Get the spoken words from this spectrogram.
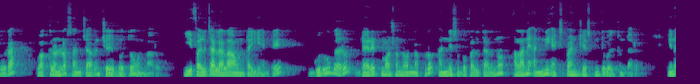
కూడా వక్రంలో సంచారం చేయబోతూ ఉన్నారు. ఈ ఫలితాలు ఎలా ఉంటాయి అంటే గురువు గారు డైరెక్ట్ మోషన్లో ఉన్నప్పుడు అన్ని శుభ ఫలితాలను అలానే అన్ని ఎక్స్పాండ్ చేసుకుంటూ వెళ్తుంటారు. ఈయన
